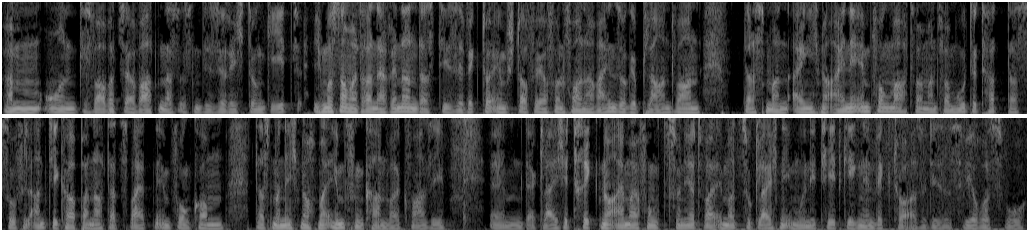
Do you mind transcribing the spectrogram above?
Ähm, und es war aber zu erwarten, dass es in diese Richtung geht. Ich muss nochmal dran erinnern, dass diese Vektorimpfstoffe ja von vornherein so geplant waren, dass man eigentlich nur eine Impfung macht, weil man vermutet hat, dass so viel Antikörper nach der zweiten Impfung kommen, dass man nicht nochmal impfen kann, weil quasi ähm, der gleiche Trick nur einmal funktioniert, weil immer zugleich eine Immunität gegen den Vektor, also dieses Virus, wo,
